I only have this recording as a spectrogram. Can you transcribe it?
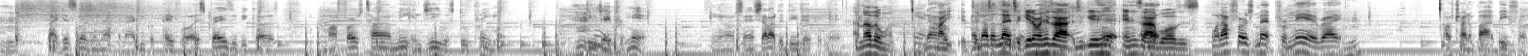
Mm-hmm. Like, this wasn't nothing that you could pay for. It's crazy because my first time meeting G was through Primo, Hmm. DJ Premier. You know what I'm saying? Shout out to DJ Premier. Another one. Yeah. Now, Like to, another to, legend. to get on his eye, to get him Yeah, in his another- eyeballs is when I first met Premier, right, Mm-hmm. I was trying to buy a beat from him.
